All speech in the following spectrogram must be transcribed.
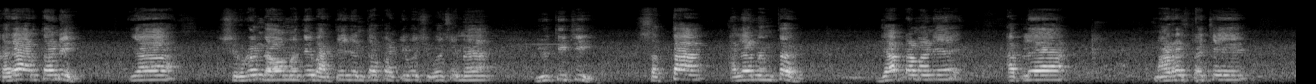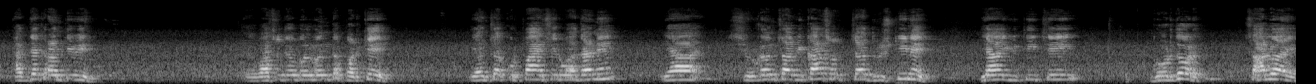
खऱ्या अर्थाने या शिरगण गावामध्ये भारतीय जनता पार्टी व शिवसेना युतीची सत्ता आल्यानंतर ज्याप्रमाणे आपल्या महाराष्ट्राचे खाद्यक्रांतीवीर वासुदेव बलवंत फडके यांच्या कृपा आशीर्वादाने या शिरगणचा विकासाच्या दृष्टीने या युतीची घोडदौड चालू आहे.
